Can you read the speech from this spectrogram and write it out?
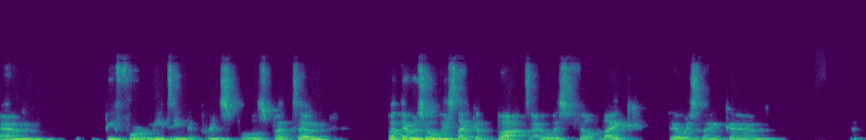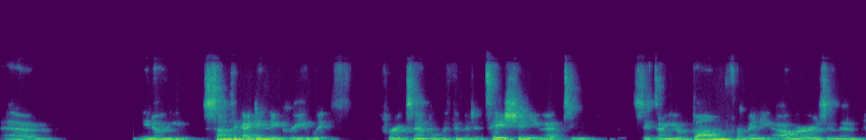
um, before meeting the principles. But um, but there was always like a but. I always felt like there was like um, um, you know something I didn't agree with. For example, with the meditation, you had to sit on your bum for many hours, and then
